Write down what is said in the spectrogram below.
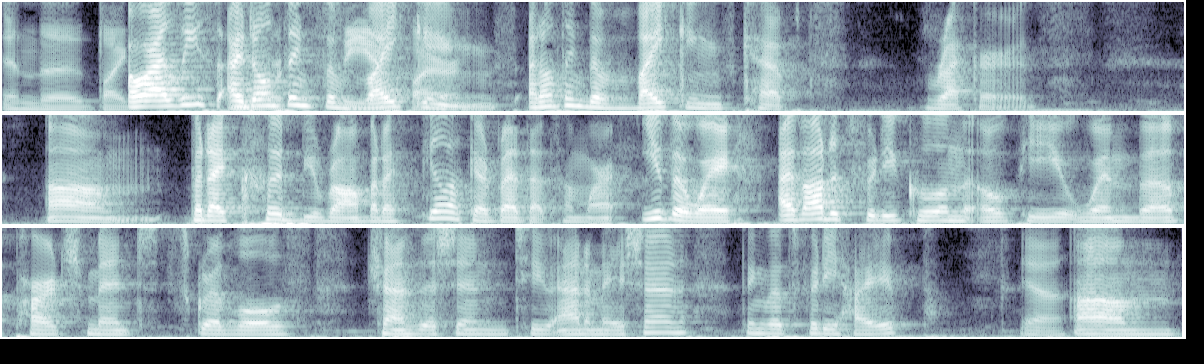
in the like. Or at least I don't think the Sea Empire. Vikings. I don't think the Vikings kept records. Um, but I could be wrong. But I feel like I read that somewhere. Either way, I thought it's pretty cool in the OP when the parchment scribbles transition to animation. I think that's pretty hype. yeah. Um,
